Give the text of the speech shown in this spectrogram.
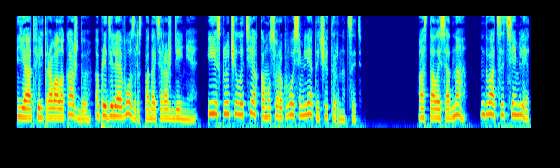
Я отфильтровала каждую, определяя возраст по дате рождения, и исключила тех, кому 48 лет и 14. Осталась одна, 27 лет.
